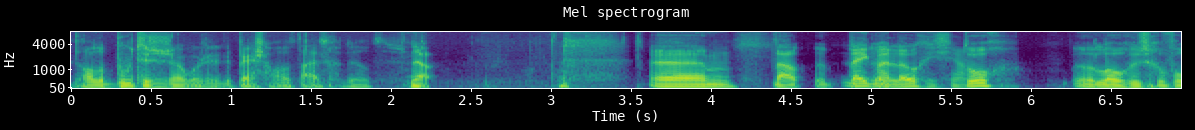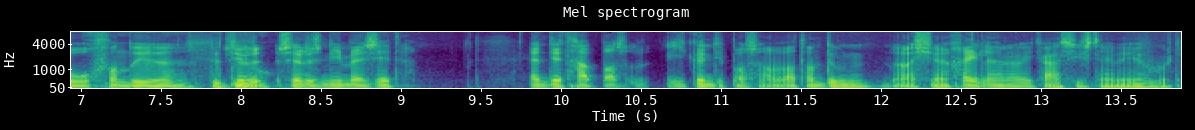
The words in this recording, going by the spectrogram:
alle boetes en zo worden in de perszaal altijd uitgedeeld. Dus Ehm, nou, eh, leek mij eh, logisch, ja. toch een logisch gevolg van de, de deal. Zullen, zullen ze niet mee zitten. En dit gaat pas, je kunt hier pas aan wat aan doen als je een gele en rode kaartsysteem invoert.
